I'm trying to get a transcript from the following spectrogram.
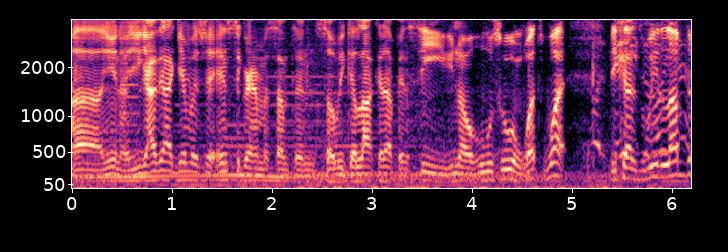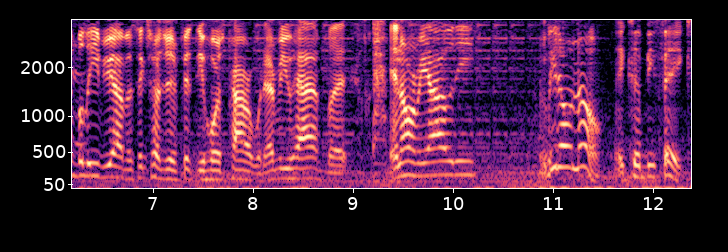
uh, you know, you guys gotta give us your Instagram or something so we can lock it up and see, you know, who's who and what's what. Because we love to believe you have a 650 horsepower, whatever you have, but in all reality, we don't know. It could be fake.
